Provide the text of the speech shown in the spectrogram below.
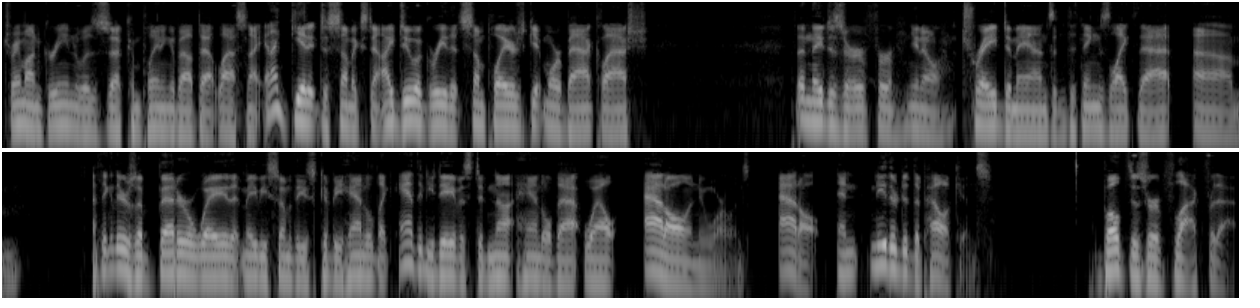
Draymond Green was uh, complaining about that last night, and I get it to some extent. I do agree that some players get more backlash than they deserve for you know trade demands and things like that. Um, I think there's a better way that maybe some of these could be handled. Like Anthony Davis did not handle that well at all in New Orleans, at all, and neither did the Pelicans. Both deserve flack for that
